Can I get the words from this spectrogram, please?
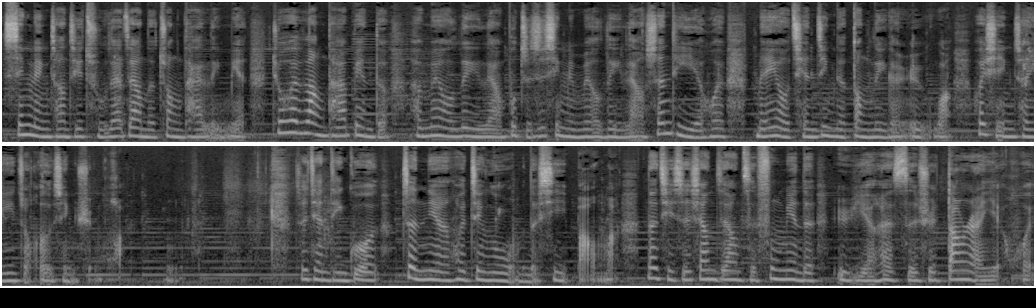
心灵长期处在这样的状态里面，就会让它变得很没有力量，不只是心灵没有力量，身体也会没有前进的动力跟欲望，会形成一种恶性循环。嗯。之前提过，正念会进入我们的细胞嘛？那其实像这样子负面的语言和思绪，当然也会。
